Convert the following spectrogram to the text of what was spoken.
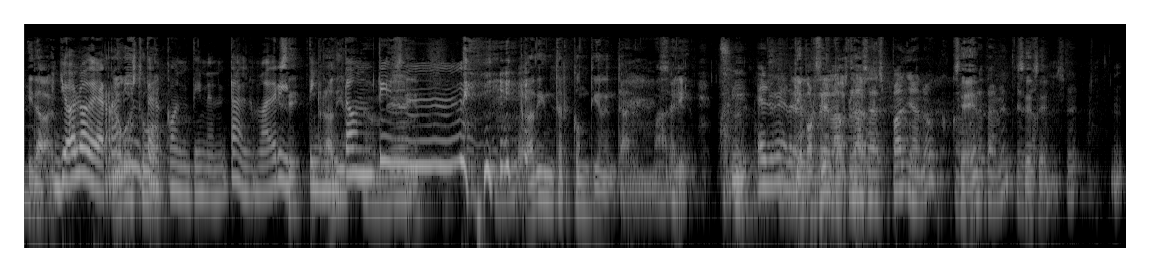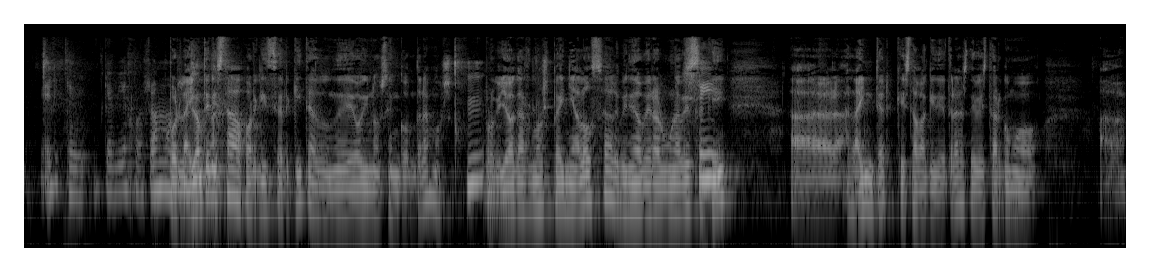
y daba. Yo lo de Radio estuvo- Intercontinental, Madrid. Sí, Tin, Radio- ton, tin. Radio Intercontinental, Madrid. Es verdad. Que por De cierto, la Plaza está- España, ¿no? Sí, Concretamente. sí, sí. Eh, Qué, qué viejos somos. Pues la Inter estaba por aquí cerquita donde hoy nos encontramos. Porque yo a Carlos Peñaloza le he venido a ver alguna vez Mm. Sí. aquí, a, a la Inter, que estaba aquí detrás. Debe estar como a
